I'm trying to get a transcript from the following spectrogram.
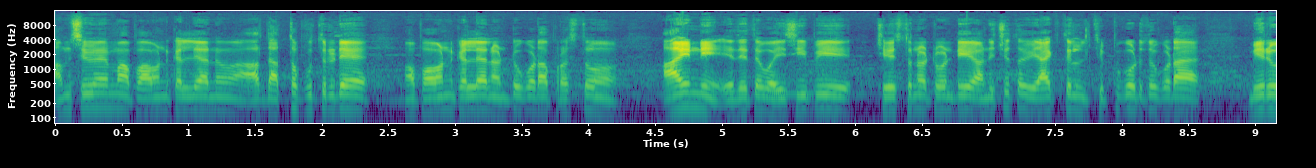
అంశమే మా పవన్ కళ్యాణ్ ఆ దత్తపుత్రుడే మా పవన్ కళ్యాణ్ అంటూ కూడా ప్రస్తుతం ఆయన్ని ఏదైతే వైసీపీ చేస్తున్నటువంటి అనుచిత వ్యాఖ్యలను తిప్పికొడుతూ కూడా మీరు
